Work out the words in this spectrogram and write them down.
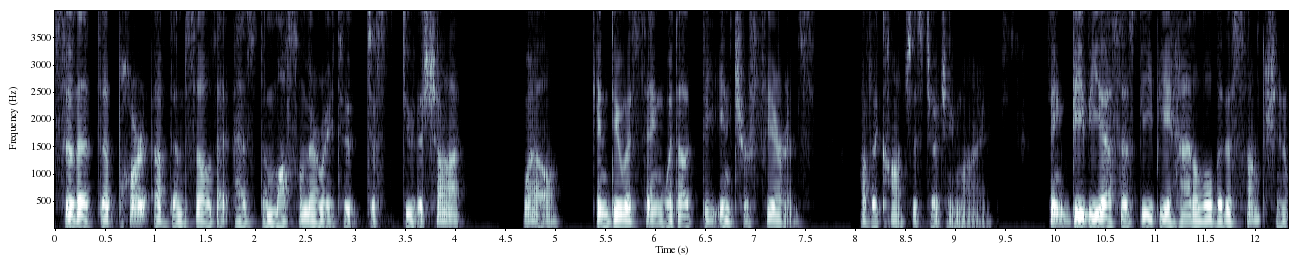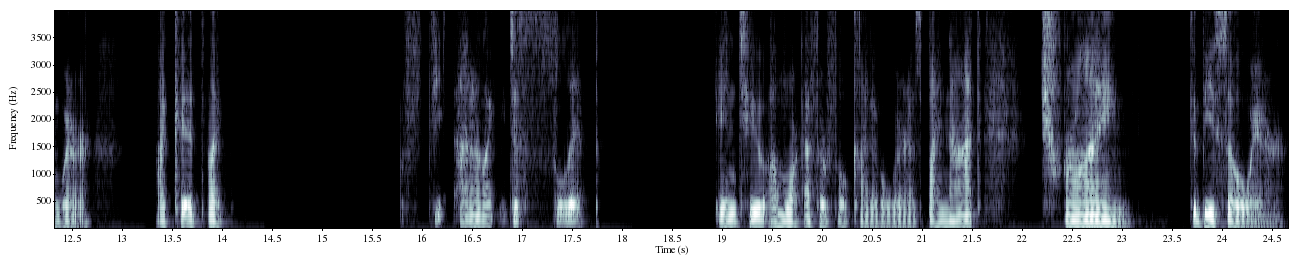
so that the part of themselves that has the muscle memory to just do the shot well can do its thing without the interference of the conscious judging mind. I think BBS as BBSSBB had a little bit of this function where I could like I don't know, like just slip into a more effortful kind of awareness by not trying to be so aware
